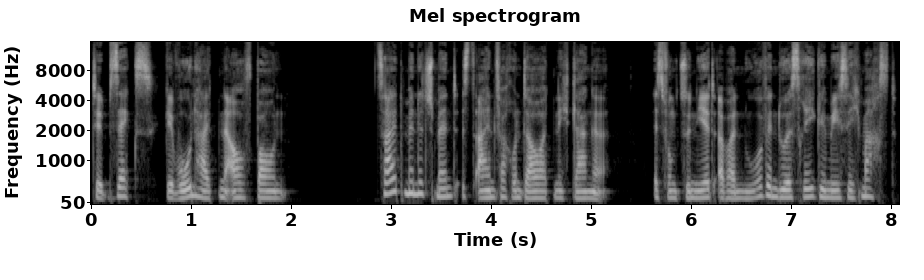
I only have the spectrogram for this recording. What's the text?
Tipp 6. Gewohnheiten aufbauen. Zeitmanagement ist einfach und dauert nicht lange. Es funktioniert aber nur, wenn du es regelmäßig machst.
